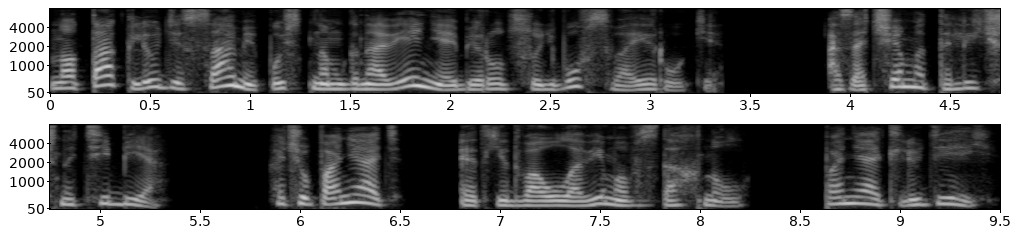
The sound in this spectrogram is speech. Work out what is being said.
но так люди сами, пусть на мгновение, берут судьбу в свои руки. А зачем это лично тебе? Хочу понять, Эд едва уловимо вздохнул. Понять людей.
